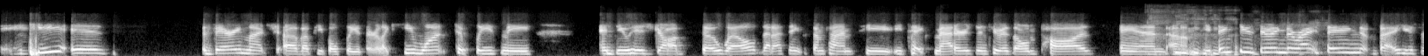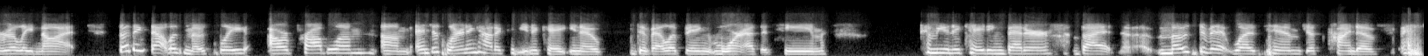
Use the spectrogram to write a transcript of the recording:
he is very much of a people pleaser. Like he wants to please me and do his job so well that I think sometimes he, he takes matters into his own paws and um, he thinks he's doing the right thing, but he's really not. So I think that was mostly our problem um, and just learning how to communicate, you know, developing more as a team, communicating better. But uh, most of it was him just kind of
